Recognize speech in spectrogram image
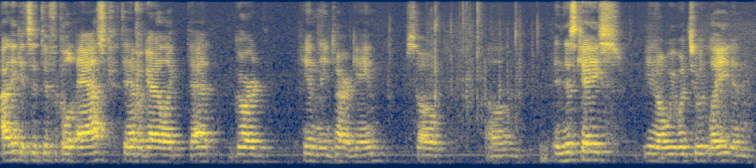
I think it's a difficult ask to have a guy like that guard him the entire game. So, um, in this case, you know, we went to it late and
